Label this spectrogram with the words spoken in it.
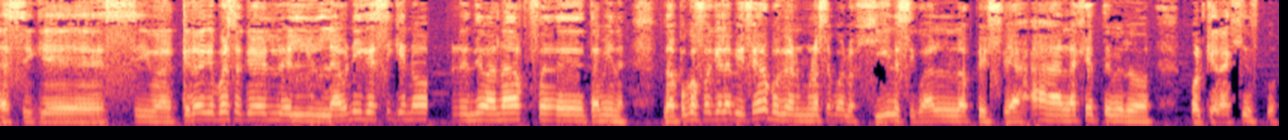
Así que sí, bueno, creo que por eso que el- el- la única sí que no aprendió a nada fue Tamina. Tampoco fue que la pifiaron porque no sé por los giles, igual los pifiaban la gente, pero porque era giles, pues.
